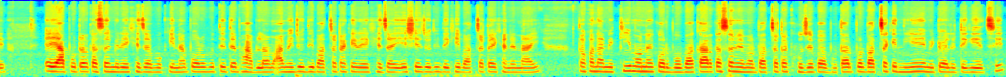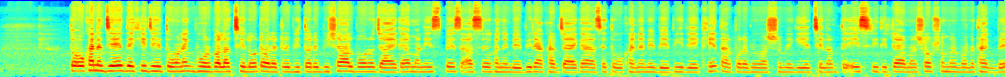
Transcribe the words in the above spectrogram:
এই আপুটার কাছে আমি রেখে যাব কি না? পরবর্তীতে ভাবলাম, আমি যদি বাচ্চাটাকে রেখে যাই, এসে যদি দেখি বাচ্চাটা এখানে নাই, তখন আমি কি মনে করব বা কার কাছে আমি আমার বাচ্চাটা খুঁজে পাবো? তারপর বাচ্চাকে নিয়ে আমি টয়লেটে গিয়েছি। তো ওখানে যেয়ে দেখি যেহেতু অনেক ভোরবেলা ছিল, টয়লেটের ভিতরে বিশাল বড় জায়গা মানে স্পেস আছে, ওখানে বেবি রাখার জায়গা আছে, তো ওখানে আমি বেবি রেখে তারপর আমি ওয়াশরুমে গিয়েছিলাম। তো এই স্মৃতিটা আমার সব সময় মনে থাকবে।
